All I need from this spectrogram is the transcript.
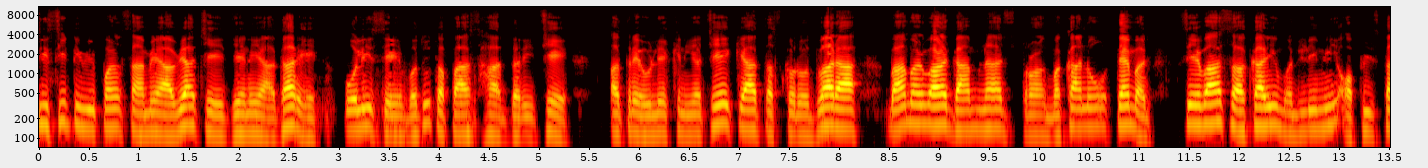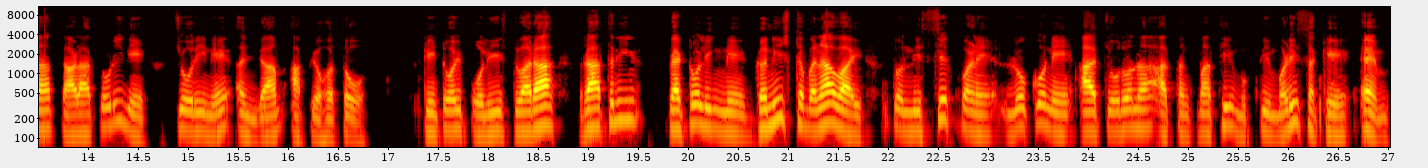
સીસીટીવી પણ સામે આવ્યા છે, જેને આધારે પોલીસે વધુ તપાસ હાથ ધરી છે. અત્રે ઉલ્લેખનીય છે કે આ તસ્કરો દ્વારા બામણવાડ ગામના જ ત્રણ મકાનો તેમજ સેવા સહકારી મંડળીની ઓફિસના તાળા તોડીને ચોરીને અંજામ આપ્યો હતો. ટીટોઈ પોલીસ દ્વારા રાત્રિ પેટ્રોલિંગને ઘનિષ્ઠ બનાવાય તો નિશ્ચિતપણે લોકોને આ ચોરોના આતંકમાંથી મુક્તિ મળી શકે એમ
